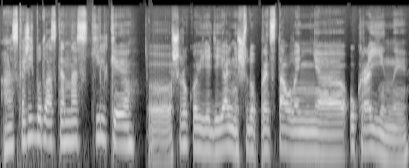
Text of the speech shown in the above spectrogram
А скажіть, будь ласка, наскільки о, широкою є діяльність щодо представлення України?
